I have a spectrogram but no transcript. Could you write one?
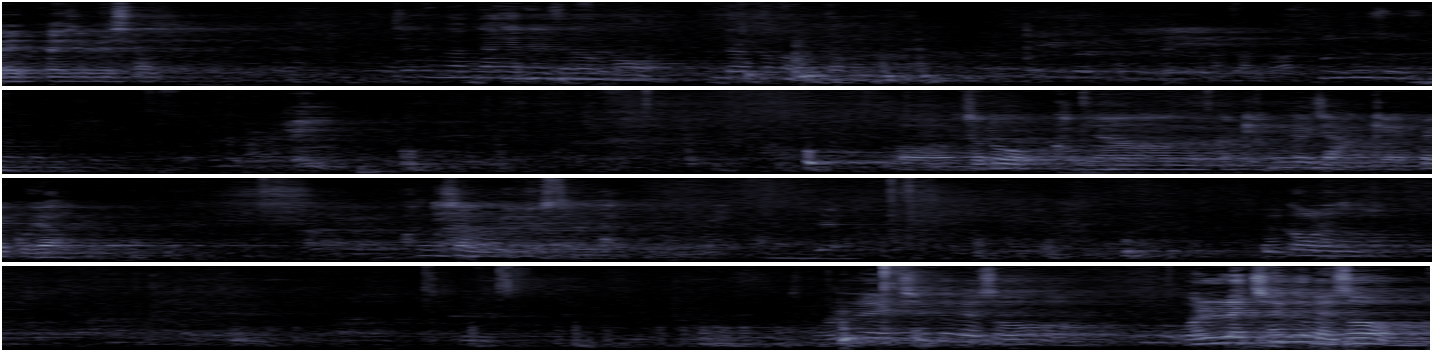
매, 매집에서 최근 감량에 대해서는 뭐 힘들었던 건 없다고 합니다. 어, 저도 감량 그렇게 힘들지 않게 뺐고요. 컨디션 좋습니다. 잠깐만 해주세요. 원래 체급에서 원래 체급에서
